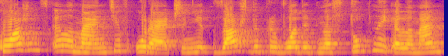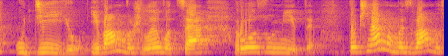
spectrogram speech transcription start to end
Кожен з елементів у реченні завжди приводить наступний елемент у дію, і вам важливо це розуміти. Почнемо ми з вами з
